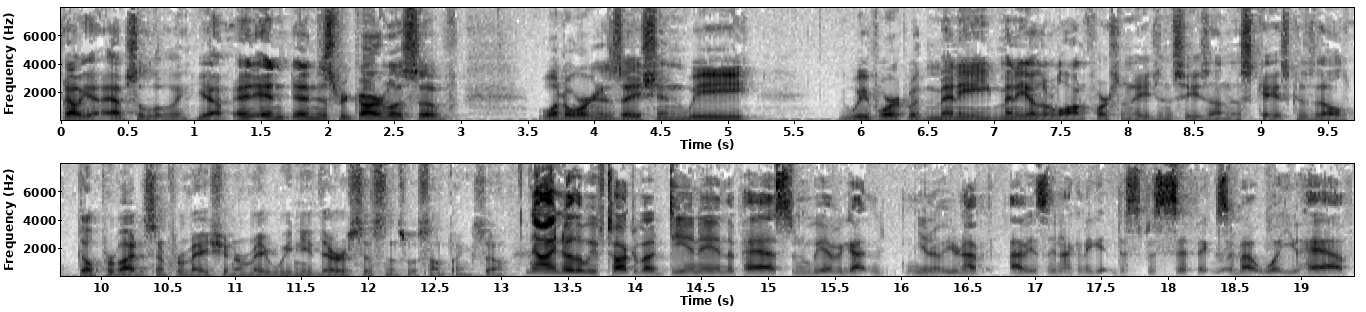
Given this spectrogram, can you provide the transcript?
Oh yeah, absolutely, yeah, and and, and just regardless of what organization we We've worked with many, many other law enforcement agencies on this case because they'll they'll provide us information, or maybe we need their assistance with something. So now I know that we've talked about DNA in the past, and we haven't gotten you know you're not obviously not going to get into specifics right. about what you have,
